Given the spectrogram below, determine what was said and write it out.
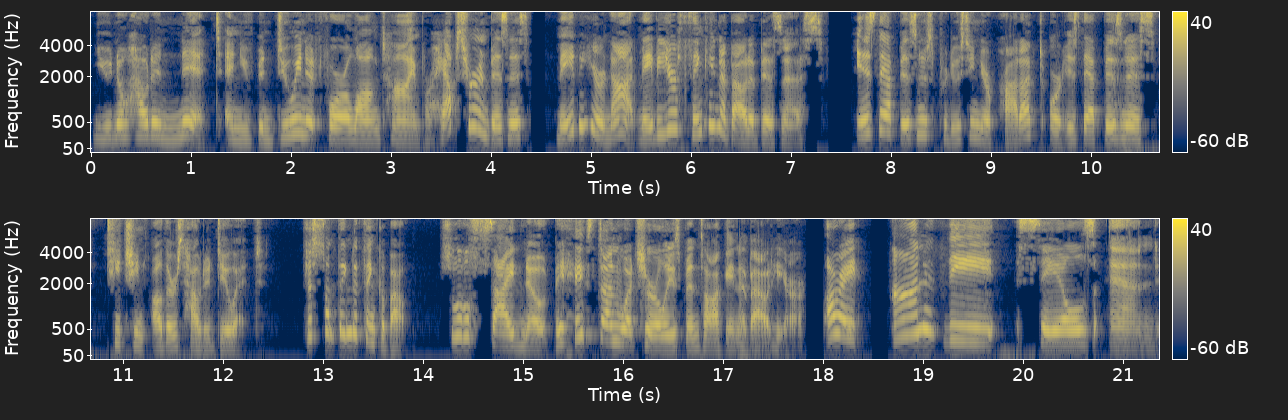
you know how to knit and you've been doing it for a long time? Perhaps you're in business. Maybe you're not. Maybe you're thinking about a business is that business producing your product or is that business teaching others how to do it? Just something to think about. Just a little side note based on what Shirley's been talking about here. All right. On the sales end,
